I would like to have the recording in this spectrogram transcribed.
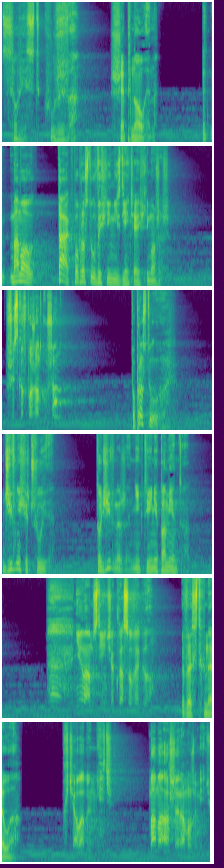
Co jest kurwa? Szepnąłem. E, Mamo, tak, po prostu wyślij mi zdjęcia, jeśli możesz. Wszystko w porządku, Sean? Po prostu dziwnie się czuję. To dziwne, że nikt jej nie pamięta. Nie mam zdjęcia klasowego. Westchnęła. Chciałabym mieć. Mama Ashera może mieć.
